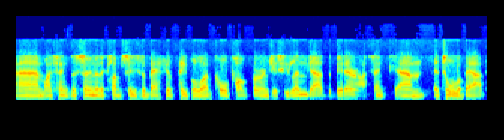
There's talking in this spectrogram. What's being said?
Um, I think the sooner the club sees the back of people like Paul Pogba and Jesse Lingard, the better. I think um, it's all about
